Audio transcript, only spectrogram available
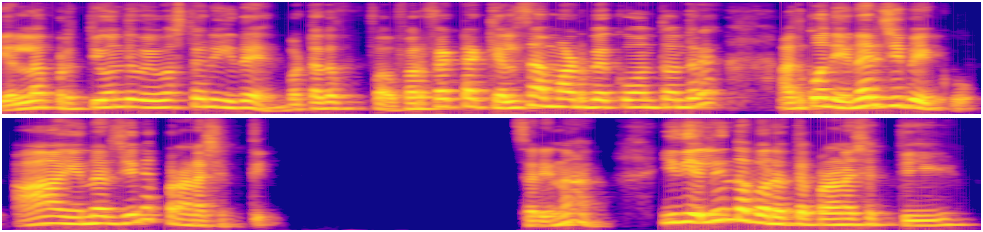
ಎಲ್ಲ ಪ್ರತಿಯೊಂದು ವ್ಯವಸ್ಥೆನೂ ಇದೆ. ಬಟ್ ಅದು ಪರ್ಫೆಕ್ಟ್ ಆಗಿ ಕೆಲಸ ಮಾಡಬೇಕು ಅಂತಂದ್ರೆ ಅದಕ್ಕೊಂದು ಎನರ್ಜಿ ಬೇಕು. ಆ ಎನರ್ಜಿನೇ ಪ್ರಾಣಶಕ್ತಿ. ಸರಿನಾ? ಇದು ಎಲ್ಲಿಂದ ಬರುತ್ತೆ ಪ್ರಾಣಶಕ್ತಿ?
